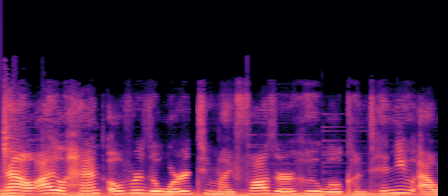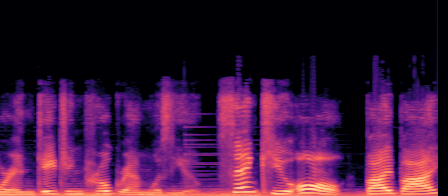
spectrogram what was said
Now I'll hand over the word to my father who will continue our engaging program with you. Thank you all. Bye bye.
